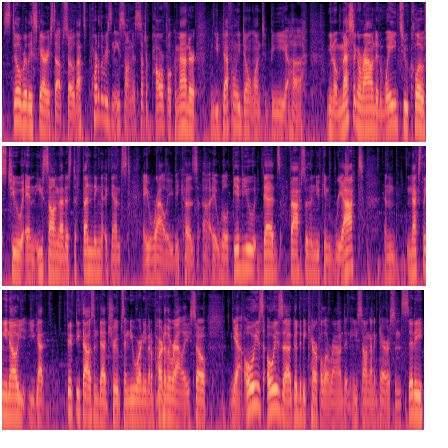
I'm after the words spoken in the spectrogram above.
still really scary stuff. So that's part of the reason Isong is such a powerful commander. You definitely don't want to be uh, you know messing around and way too close to an Isong that is defending against a rally because uh, it will give you deads faster than you can react. And next thing you know you, you got 50,000 dead troops and you weren't even a part of the rally. So yeah always always uh, good to be careful around an Isong on a garrison city.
